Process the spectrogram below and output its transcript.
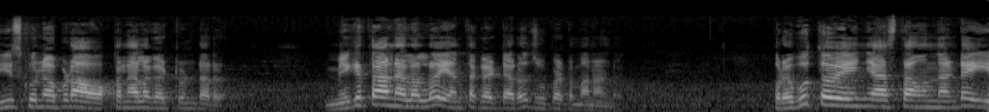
తీసుకున్నప్పుడు ఆ ఒక్క నెల కట్టుంటారు. మిగతా నెలలో ఎంత కట్టారో చూపెట్టమనండి. ప్రభుత్వం ఏం చేస్తూ ఉందంటే ఈ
